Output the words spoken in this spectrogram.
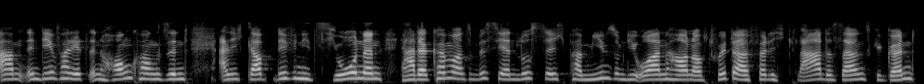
ähm, in dem Fall jetzt in Hongkong sind. Also ich glaube, Definitionen, ja, da können wir uns ein bisschen lustig ein paar Memes um die Ohren hauen auf Twitter, völlig klar, das sei uns gegönnt.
